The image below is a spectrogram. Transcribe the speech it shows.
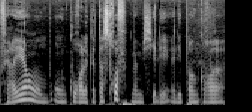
fait rien, on, on, court à la catastrophe, même si elle n'est elle est pas encore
